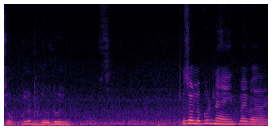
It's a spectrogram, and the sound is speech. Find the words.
চোখগুলো ঢুলু ঢুলু তো চলো গুড নাইট বাই বাই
